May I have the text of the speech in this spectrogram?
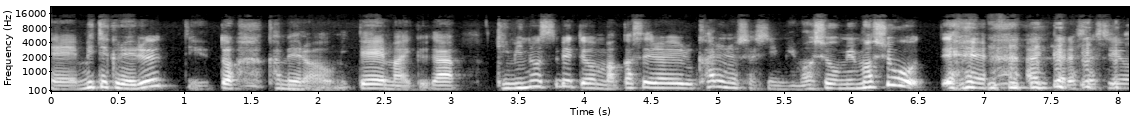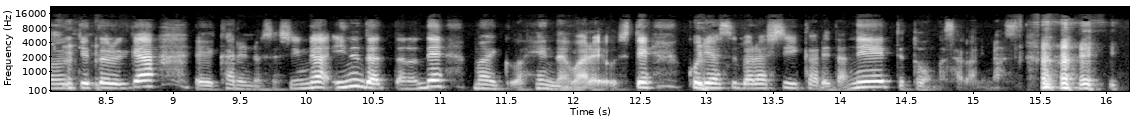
えー見てくれるって言うとカメラを見てマイクが君のすべてを任せられる彼の写真見ましょう見ましょうって アンから写真を受け取るが、えー彼の写真が犬だったのでマイクは変な笑いをしてこりゃ素晴らしい彼だねってトーンが下がります。はい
